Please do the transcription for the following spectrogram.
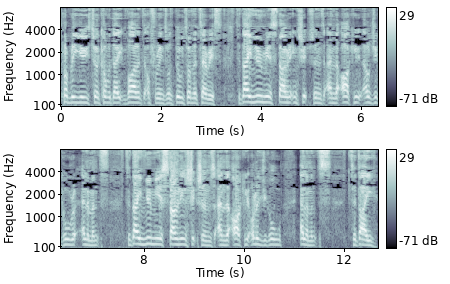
probably used to accommodate violent offerings, was built on the terrace. Today, numerous stone inscriptions and the archaeological elements. Today, numerous stone inscriptions and the archaeological elements today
